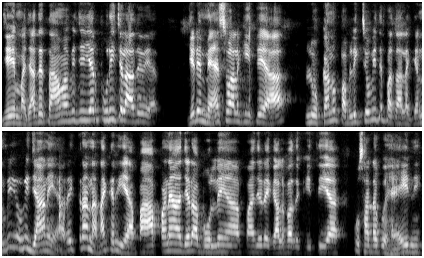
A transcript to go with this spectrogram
ਜੇ ਮਜ਼ਾ ਤੇ ਤਾਂ ਵਾ ਵੀ ਜੀ ਯਾਰ ਪੂਰੀ ਚਲਾ ਦਿਓ ਯਾਰ। ਜਿਹੜੇ ਮੈਂ ਸਵਾਲ ਕੀਤੇ ਆ ਲੋਕਾਂ ਨੂੰ ਪਬਲਿਕ ਚੋਂ ਵੀ ਤੇ ਪਤਾ ਲੱਗਣ ਵੀ ਉਹ ਵੀ ਜਾਣ ਯਾਰ ਇਤਨਾ ਨਾ ਨਾ ਕਰੀਏ। ਆਪਾਂ ਆਪਣਾ ਜਿਹੜਾ ਬੋਲੇ ਆ ਆਪਾਂ ਜਿਹੜੇ ਗੱਲਬਾਤ ਕੀਤੀ ਆ ਉਹ ਸਾਡਾ ਕੋਈ ਹੈ ਹੀ ਨਹੀਂ।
